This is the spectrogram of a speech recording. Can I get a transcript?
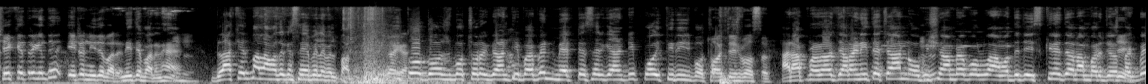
সেই ক্ষেত্রে সেক্ষেত্রে কিন্তু এটা নিতে পারেন। নিতে পারেন হ্যাঁ। ব্ল্যাক ব্ল্যাকের মাল আমাদের কাছে अवेलेबल পাবেন। তো 10 বছরের গ্যারান্টি পাবেন ম্যাট্রেসের গ্যারান্টি 35 বছর। পঁয়ত্রিশ বছর। আর আপনারা যারা নিতে চান অবশ্যই আমরা বলব আমাদের যে স্ক্রিনে দেওয়া নাম্বার জি। থাকবে।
